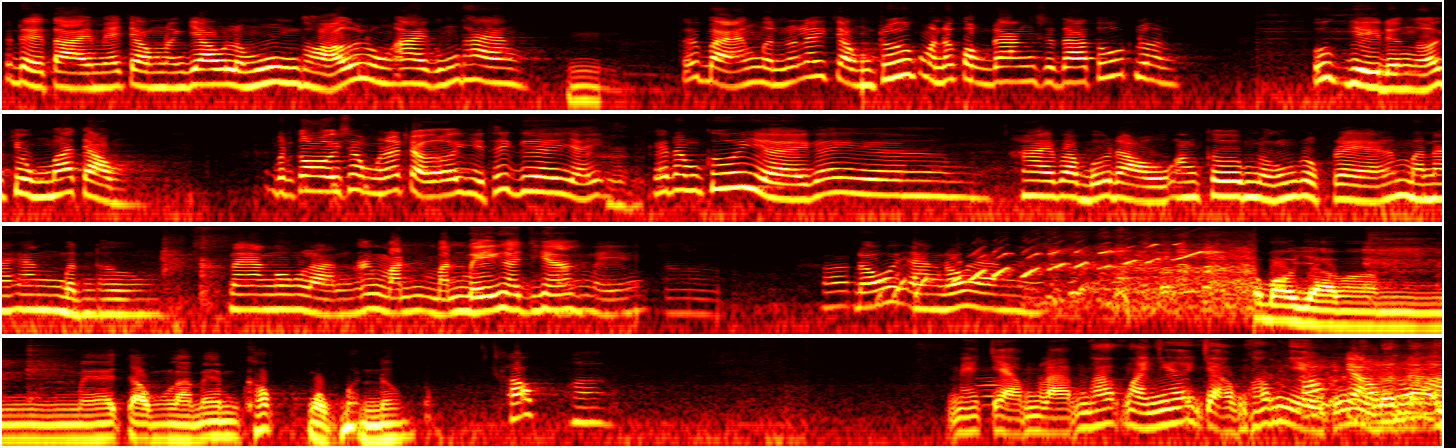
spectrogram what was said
Cái đề tài mẹ chồng nàng dâu là muôn thở luôn ai cũng than. Ừ. tới bạn mình nó lấy chồng trước mà nó còn đăng status lên. Ước gì đừng ở chung má chồng. Mình coi xong rồi nói trời ơi gì thấy ghê vậy? Cái đám cưới về cái ờ, hai ba bữa đầu ăn cơm rồi cũng rụt rè lắm mà nay ăn bình thường nay ăn ngon lành. Ăn mạnh mạnh miệng hả chị ha? Ăn miệng. Đó, đói ăn đói ăn. Có bao giờ mà mẹ chồng làm em khóc một mình không? Khóc hả? Mẹ chồng làm khóc mà nhớ chồng khóc nhiều khóc chồng lên đâu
